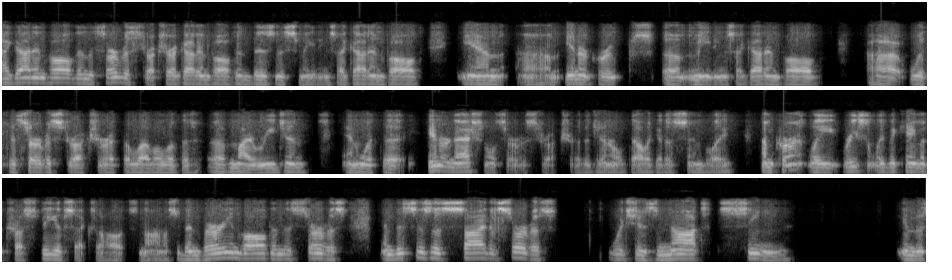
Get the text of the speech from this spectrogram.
I got involved in the service structure. I got involved in business meetings. I got involved in um, intergroups uh, meetings. I got involved uh, with the service structure at the level of the of my region and with the international service structure, the General Delegate Assembly. I'm currently recently became a trustee of Sexaholics Anonymous. I've been very involved in this service, and this is a side of service which is not seen in the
